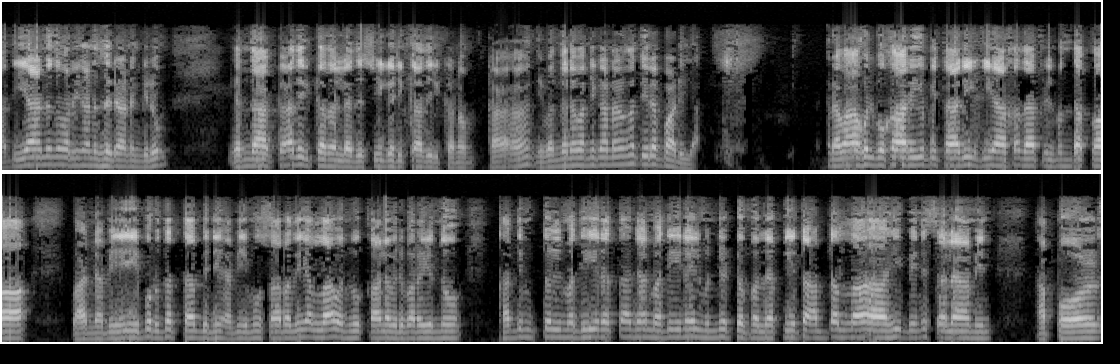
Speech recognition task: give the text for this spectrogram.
ഹദിയാണെന്ന് പറഞ്ഞാണ് തരാണെങ്കിലും എന്താക്കാതിരിക്കാൻ നല്ലത്? സ്വീകരിക്കാതിരിക്കണം. നിബന്ധന പറഞ്ഞു കാണാൻ തീരെ പാടില്ല. റവാഹുൽ ബുഖാരി جان പറയുന്നു ഞാൻ മദീനയിൽ عبد الله ബിൻ സലാമിൻ. അപ്പോൾ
